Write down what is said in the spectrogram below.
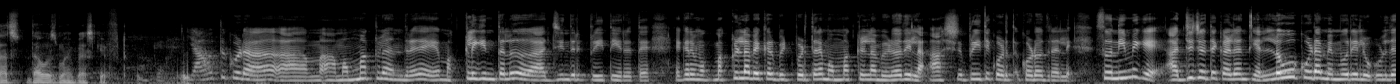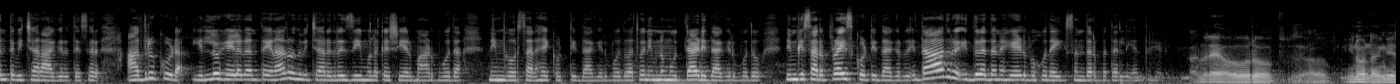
That's the was my best gift ಯಾವತ್ತೂ ಕೂಡ ಮೊಮ್ಮಕ್ಕಳು ಅಂದರೆ ಮಕ್ಕಳಿಗಿಂತಲೂ ಅಜ್ಜಿಂದ್ರಿಗೆ ಪ್ರೀತಿ ಇರುತ್ತೆ. ಯಾಕಂದರೆ ಮಕ್ಕಳನ್ನ ಬೇಕಾದ್ರೆ ಬಿಟ್ಬಿಡ್ತಾರೆ ಮೊಮ್ಮಕ್ಕಳನ್ನ ಬಿಡೋದಿಲ್ಲ. ಅಷ್ಟು ಪ್ರೀತಿ ಕೊಡ್ ಕೊಡೋದ್ರಲ್ಲಿ. ಸೊ ನಿಮಗೆ ಅಜ್ಜಿ ಜೊತೆ ಕಳೆದಂಥ ಎಲ್ಲವೂ ಕೂಡ ಮೆಮೊರಿಯಲ್ಲಿ ಉಳಿದಂಥ ವಿಚಾರ ಆಗಿರುತ್ತೆ ಸರ್. ಆದರೂ ಕೂಡ ಎಲ್ಲೂ ಹೇಳದಂಥ ಏನಾದರೂ ಒಂದು ವಿಚಾರ ಇದ್ರೆ ಝೀ ಮೂಲಕ ಶೇರ್ ಮಾಡ್ಬೋದಾ? ನಿಮ್ಗೆ ಅವ್ರು ಸಲಹೆ ಕೊಟ್ಟಿದ್ದಾಗಿರ್ಬೋದು ಅಥವಾ ನಿಮ್ಮನ್ನ ಮುದ್ದಾಡಿದ್ದಾಗಿರ್ಬೋದು ನಿಮಗೆ ಸರ್ಪ್ರೈಸ್ ಕೊಟ್ಟಿದ್ದಾಗಿರ್ಬೋದು ಇಂಥಾದರೂ ಇದ್ರೆ ಅದನ್ನು ಹೇಳಬಹುದಾ ಈ ಸಂದರ್ಭದಲ್ಲಿ ಅಂತ ಹೇಳಿ? ಅಂದರೆ ಅವರು ಏನೋ ನನಗೆ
